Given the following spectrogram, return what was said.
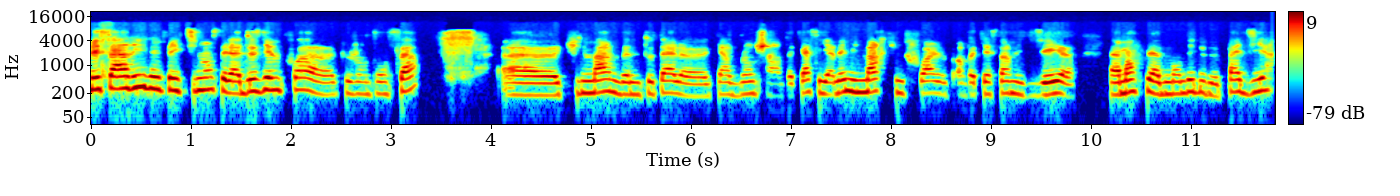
Mais ça arrive effectivement, c'est la deuxième fois euh, que j'entends ça. Euh, qu'une marque donne totale euh, carte blanche à un podcast. Et il y a même une marque, une fois, un podcasteur me disait la marque lui a demandé de ne pas dire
